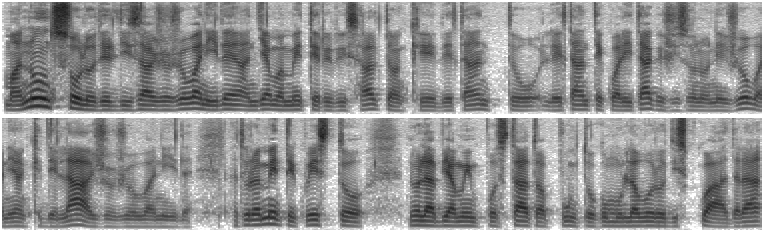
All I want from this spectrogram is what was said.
ma non solo del disagio giovanile, andiamo a mettere in risalto anche le, tanto, le tante qualità che ci sono nei giovani, anche dell'agio giovanile. Naturalmente questo noi l'abbiamo impostato appunto come un lavoro di squadra,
